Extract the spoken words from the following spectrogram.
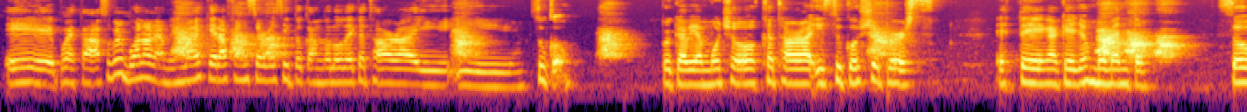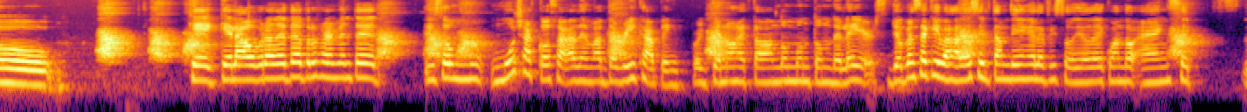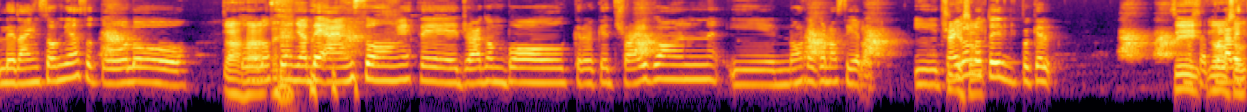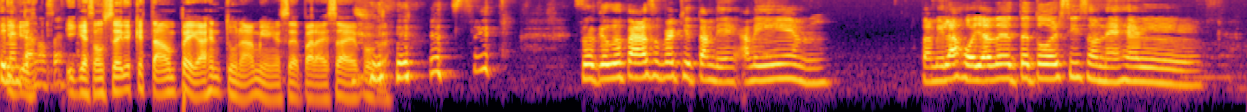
Eh, pues estaba súper bueno, la misma vez que era fanservice y tocando lo de Katara y, y Zuko. Porque había muchos Katara y Zuko shippers este, en aquellos momentos. So, que, que la obra de teatro realmente hizo muchas cosas además de recapping, porque nos está dando un montón de layers. Yo pensé que ibas a decir también el episodio de cuando Aang se, le da insomnio, o todos los todos los sueños de Aang son este Dragon Ball, creo que Trigon y no reconocí el otro. Y Trigon lo estoy porque Sí, no, por la vestimenta, y que, no sé. Y que son series que estaban pegadas en Tsunami en ese, para esa época. sí. So que eso estaba súper cute también. A mí, mm, para mí la joya de, todo el season es el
